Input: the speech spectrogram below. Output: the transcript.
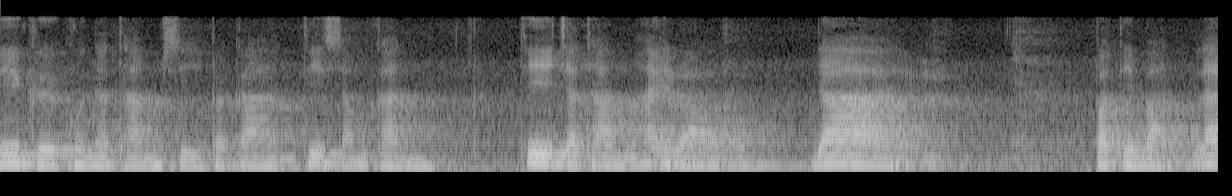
นี่คือคุณธรรมสี่ประการที่สำคัญ ที่จะทำให้เรา ได้ปฏิบัติและ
